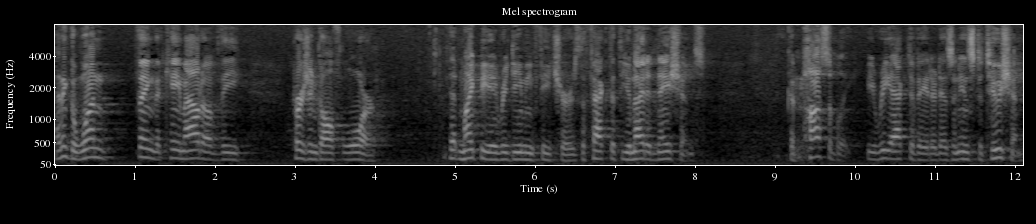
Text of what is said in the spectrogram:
I think the one thing that came out of the Persian Gulf War that might be a redeeming feature is the fact that the United Nations could possibly be reactivated as an institution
